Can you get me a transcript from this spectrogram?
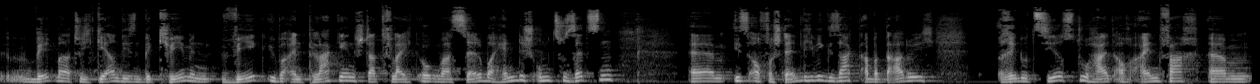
äh, wählt man natürlich gern diesen bequemen Weg über ein Plugin, statt vielleicht irgendwas selber händisch umzusetzen. Ähm, ist auch verständlich, wie gesagt, aber dadurch reduzierst du halt auch einfach, ähm,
